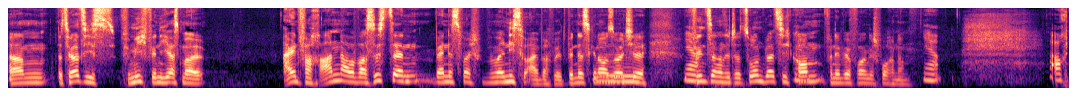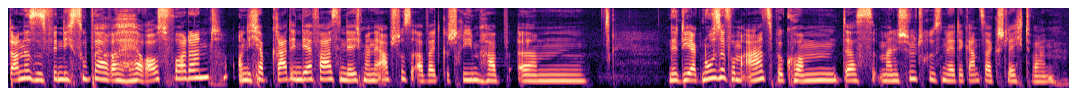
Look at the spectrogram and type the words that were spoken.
Ähm, das hört sich für mich, finde ich, erstmal einfach an, aber was ist denn, wenn es mal nicht so einfach wird? Wenn das genau mhm. solche ja. finsteren Situationen plötzlich kommen, ja. von denen wir vorhin gesprochen haben? Ja. Auch dann ist es, finde ich, super herausfordernd. Und ich habe gerade in der Phase, in der ich meine Abschlussarbeit geschrieben habe, ähm, eine Diagnose vom Arzt bekommen, dass meine Schilddrüsenwerte ganz arg schlecht waren. Mhm.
